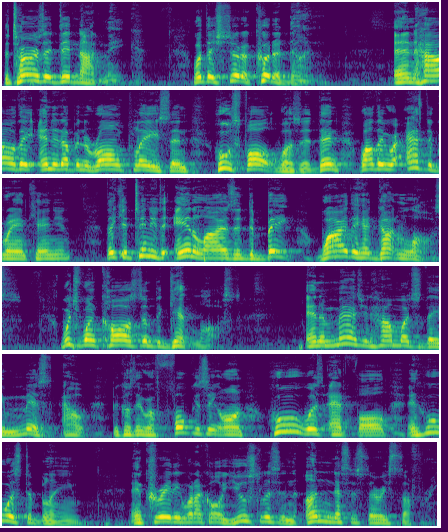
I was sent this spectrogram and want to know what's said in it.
the turns they did not make, what they should have, could have done and how they ended up in the wrong place and whose fault was it. Then, while they were at the Grand Canyon, they continued to analyze and debate why they had gotten lost, which one caused them to get lost. And imagine how much they missed out because they were focusing on who was at fault and who was to blame and creating what I call useless and unnecessary suffering.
